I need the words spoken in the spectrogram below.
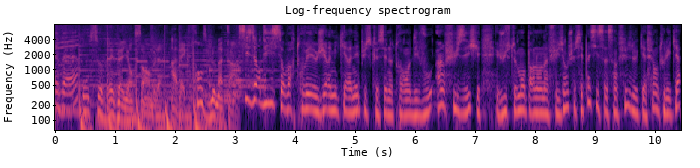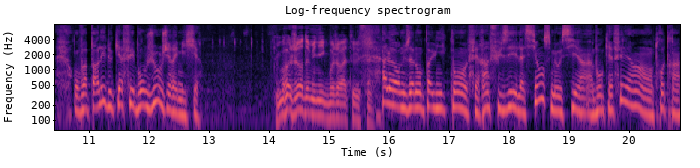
9h, On se réveille ensemble avec France Bleu Matin. 6h10, on va retrouver Jérémy Kéréné puisque c'est notre rendez-vous infusé. Et justement, parlant d'infusion, je ne sais pas si ça s'infuse le café en tous les cas. On va parler de café. Bonjour Jérémy. Bonjour Dominique, bonjour à tous. Alors, nous allons pas uniquement faire infuser la science, mais aussi un, un bon café, hein, entre autres un,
